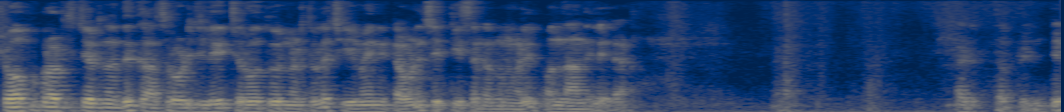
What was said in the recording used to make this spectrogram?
ഷോപ്പ് പ്രവർത്തിച്ചു വരുന്നത് കാസർഗോഡ് ജില്ലയിൽ ചെറുവത്തൂരിനടുത്തുള്ള ചീമേനി ടൗൺ സിറ്റി സെന്റർ മുകളിൽ ഒന്നാം നിലയിലാണ്. അടുത്ത പ്രിന്റ്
